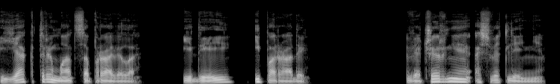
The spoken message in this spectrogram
Як трымацца правіла? Ідэі і парады. Вячэрняе асвятленне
